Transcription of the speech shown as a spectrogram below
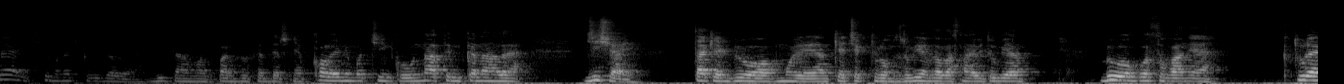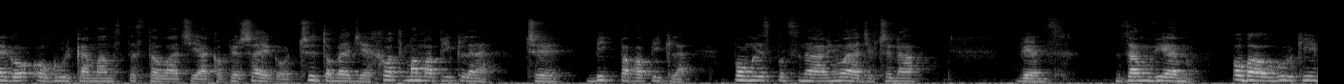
Cześć, siemaneczko widzowie. Witam Was bardzo serdecznie w kolejnym odcinku na tym kanale. Dzisiaj, tak jak było w mojej ankiecie, którą zrobiłem dla Was na YouTubie, było głosowanie, którego ogórka mam stestować jako pierwszego. Czy to będzie Hot Mama Pickle, czy Big Papa Pickle. Pomysł podsunęła mi moja dziewczyna, więc zamówiłem oba ogórki.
